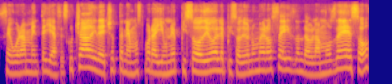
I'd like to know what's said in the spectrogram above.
seguramente ya has escuchado y de hecho tenemos por ahí un episodio, el episodio número 6, donde hablamos de eso,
